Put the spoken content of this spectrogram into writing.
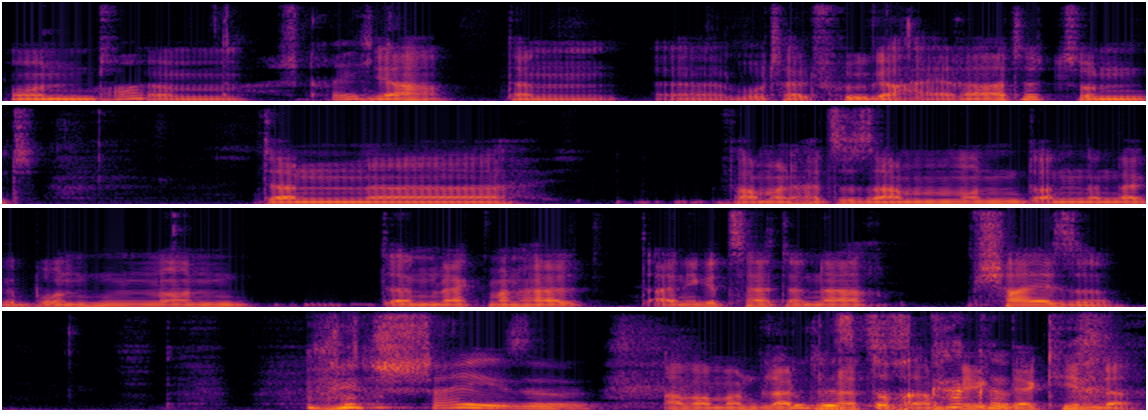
Und Oh, ähm, ja, dann äh, wurde halt früh geheiratet und dann äh, war man halt zusammen und aneinander gebunden und dann merkt man halt einige Zeit danach, scheiße. Scheiße. Aber man bleibt dann halt zusammen wegen der Kinder.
